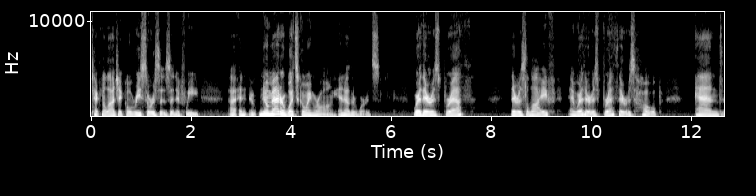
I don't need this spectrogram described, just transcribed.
technological resources, and if we, uh, and no matter what's going wrong, in other words, where there is breath, there is life, and where there is breath, there is hope. And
